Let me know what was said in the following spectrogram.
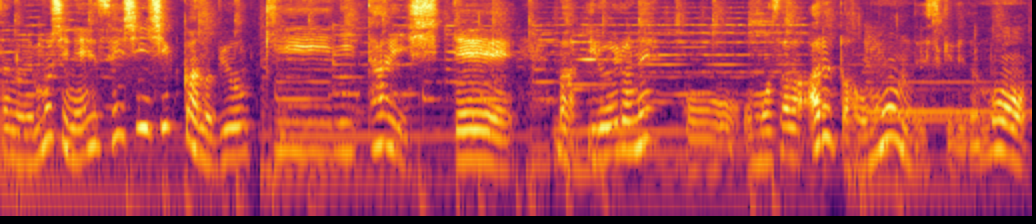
なのでもしね精神疾患の病気に対してまあいろいろねこう重さはあるとは思うんですけれども、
